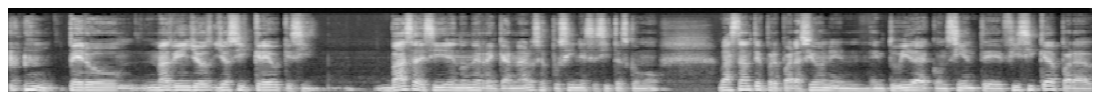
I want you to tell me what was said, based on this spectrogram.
pero más bien yo, yo sí creo que si vas a decidir en dónde reencarnar, o sea, pues sí necesitas como bastante preparación en, en tu vida consciente física para.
